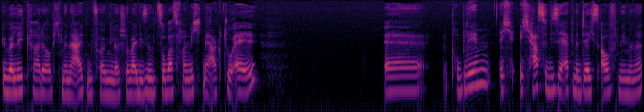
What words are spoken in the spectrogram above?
überlege gerade, ob ich meine alten Folgen lösche, weil die sind sowas von nicht mehr aktuell. Äh, Problem, ich, ich hasse diese App, mit der ich es aufnehme, ne?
